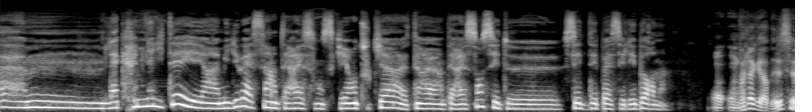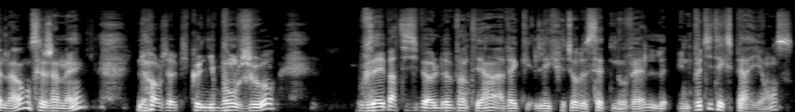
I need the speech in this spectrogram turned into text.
Euh, la criminalité est un milieu assez intéressant. Ce qui est en tout cas est intéressant, c'est de, c'est de dépasser les bornes. on, on va la garder celle-là, on sait jamais. Laure Japiconi, bonjour. Vous avez participé à Hold Up 21 avec l'écriture de cette nouvelle, une petite expérience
